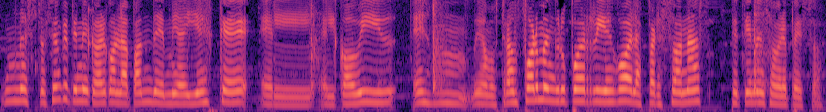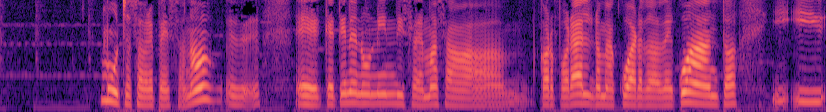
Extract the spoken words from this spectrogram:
una situación que tiene que ver con la pandemia y es que el, el COVID es, digamos, transforma en grupo de riesgo a las personas que tienen sobrepeso mucho sobrepeso, ¿no? Eh, eh, que tienen un índice de masa corporal, no me acuerdo de cuánto, y,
